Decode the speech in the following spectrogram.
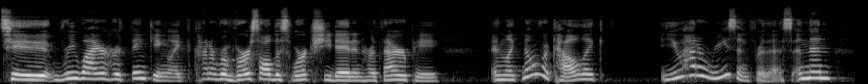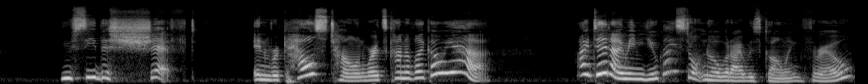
to rewire her thinking, like kind of reverse all this work she did in her therapy. And like, no, Raquel, like you had a reason for this. And then you see this shift in Raquel's tone where it's kind of like, oh, yeah, I did. I mean, you guys don't know what I was going through.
